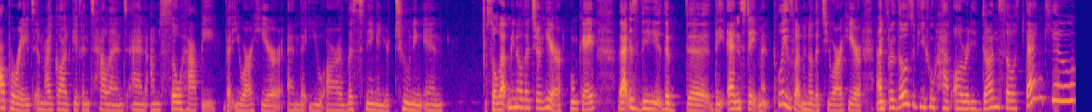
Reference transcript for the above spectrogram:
operate in my God given talent. And I'm so happy that you are here and that you are listening and you're tuning in. So let me know that you're here, okay? That is the, the the the end statement. Please let me know that you are here. And for those of you who have already done so, thank you,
